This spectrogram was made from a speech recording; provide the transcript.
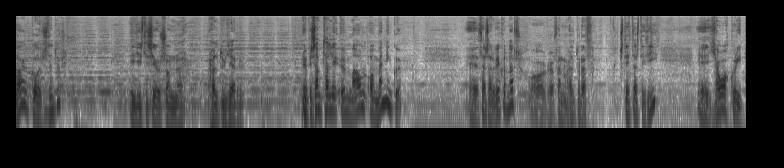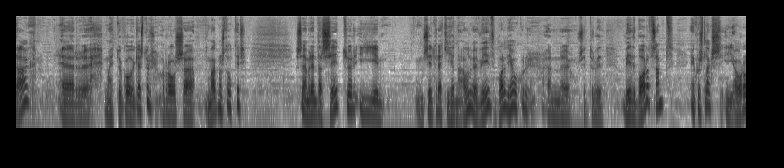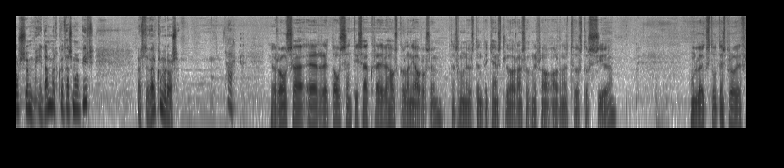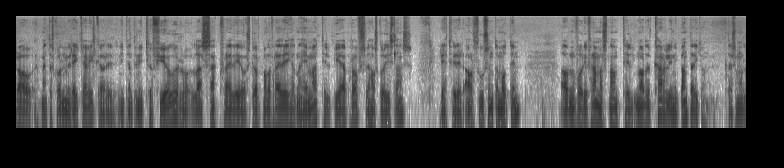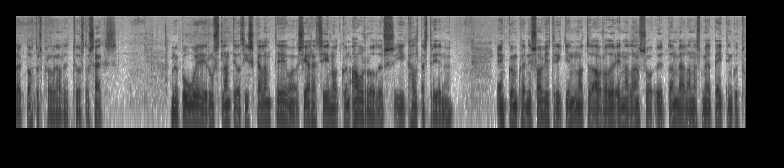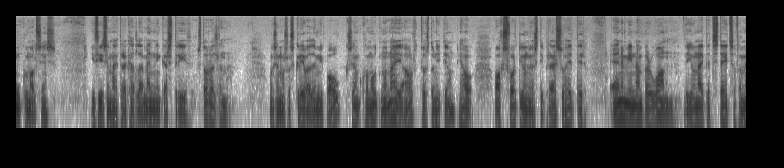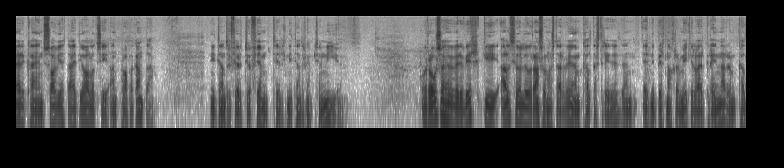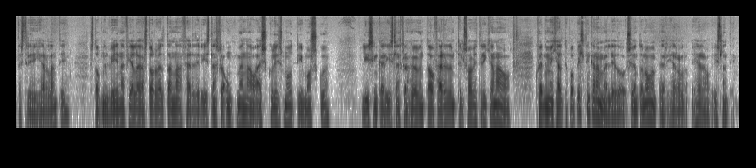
dag, góður hlustendur. Við Gísli Sigursson eh, höldum hér upp í samtali um mál og menningu e, þessar vikurnar og fann nú heldur að stittast í því. E, hjá okkur í dag er mættur góður gestur, Rósa Magnúsdóttir, sem reyndar setur í, hún setur ekki hérna alveg við borði hjá okkur, en hún setur við, við borð samt einhvers slags í Árásum í Danmarku þar sem hún býr. Verður velkomur Rósa. Takk. Já, Rósa er dósend í sagfræði við Háskólan í Árásum þar sem hún hefur stundið kjenslu á rannsóknir frá árunni 2007. Hún laug stúdinsprófi frá mentaskólinum í Reykjavík árið 1994 og las sagfræði og stjórnmálafræði hérna heima til B.A.prófs við Háskóla Íslands rétt fyrir árþúsundamótin árun fór í framhalsnám til Norður Karolín í Bandaríkjónum þar sem hún laug doktorsprófi árið 2006. Hún er búið í Rústlandi og Þískalandi og sérhæft sér í notkun áróðurs í kaldastriðinu. Engum hvernig Sovjetríkin notuð áróður innan lands og utan meðal annars með beitingu tungumálsins í því sem hættir að kalla menningarstríð stórveldana og sem hann svo skrifaði um í bók sem kom út núna í ár 2019 hjá Oxford University Press og heitir Enemy Number One, The United States of America in Soviet Ideology and Propaganda. 1945 til 1959. Og Rósa hefur verið virk í alþjóðlegu rannsóknarstarfi um kaldastriðið en einni byrt nokkrar mikilvægir greinar um kaldastriði hér á landi, stofnun vinafélaga stórveldana, ferðir íslenskra ungmenna og æskulíðsmóti í Moskvu, lýsingar íslenskra höfunda og ferðum til Sovjetríkjana og hvernig mann held upp á byltingaramælið og 7. november hér á, hér á Íslandi.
